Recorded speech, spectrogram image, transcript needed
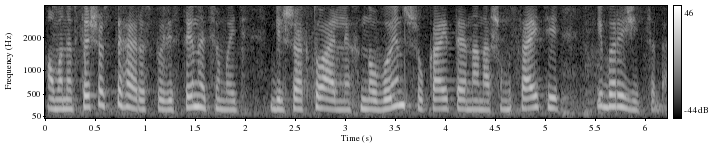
А у мене все, що встигає розповісти на цю мить. Більше актуальних новин шукайте на нашому сайті і бережіть себе.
